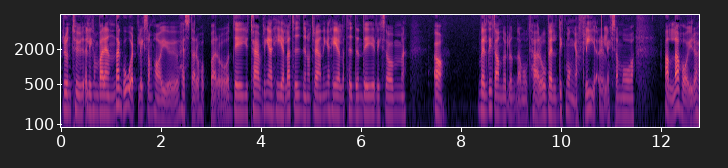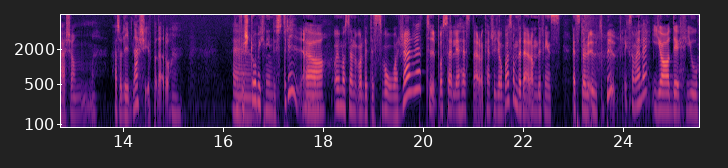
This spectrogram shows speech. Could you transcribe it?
runt hu- liksom varenda gård liksom har ju hästar och hoppar och det är ju tävlingar hela tiden och träningar hela tiden. Det är liksom ja, väldigt annorlunda mot här och väldigt många fler liksom och alla har ju det här som alltså livnärs ju på det då. Jag Eh, förstår vilken industri. Ändå. Ja. Och det måste ändå vara lite svårare typ att sälja hästar och kanske jobba som det där om det finns ett större utbud, liksom, eller? Ja, det, jo,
